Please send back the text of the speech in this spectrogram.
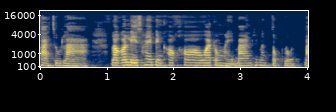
ศาสตร์จุฬาเราก็ลิสต์ให้เป็นข้อๆว่าตรงไหนบ้างที่มันตกหล่นไป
